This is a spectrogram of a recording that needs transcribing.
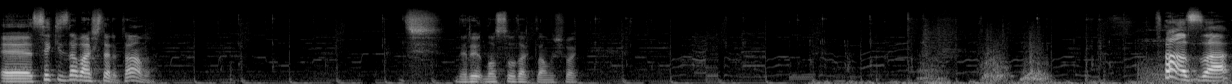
Ee, 8'de başlarım tamam mı? Nereye nasıl odaklanmış bak. Fazla.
